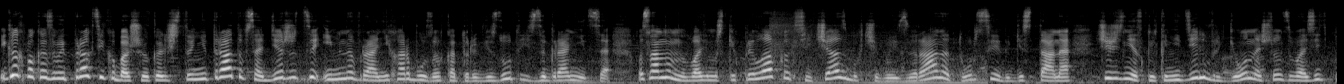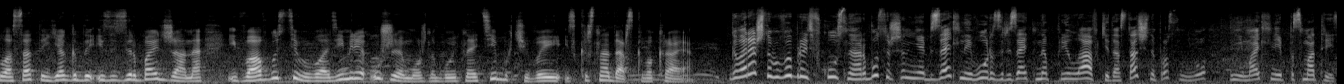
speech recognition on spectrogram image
И как показывает практика, большое количество нитратов содержится именно в ранних арбузах, которые везут из-за границы. В основном на Владимирских прилавках сейчас бахчевые из Ирана, Турции и Дагестана. Через несколько недель в регион начнут завозить полосатые ягоды из Азербайджана. И в августе во Владимире уже можно будет найти бахчевые из Краснодарского края. Говорят, чтобы выбрать вкусный арбуз, совершенно не обязательно его разрезать на прилавке. Достаточно просто на него внимательнее посмотреть.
